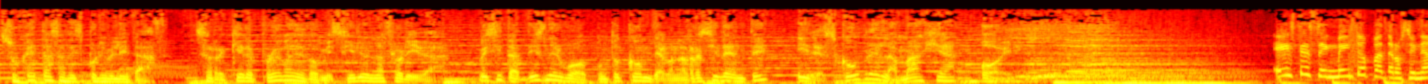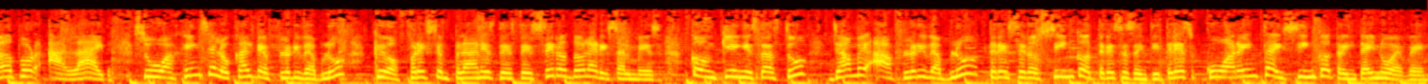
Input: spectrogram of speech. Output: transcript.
sujetas a disponibilidad. Se requiere prueba de domicilio en la Florida. Visita disneyworld.com diagonal residente y descubre la magia hoy. Este segmento patrocinado por Allied, su agencia local de Florida Blue, que ofrecen planes desde cero dólares al mes. ¿Con quién estás tú? Llame a Florida Blue 305-363-4539.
